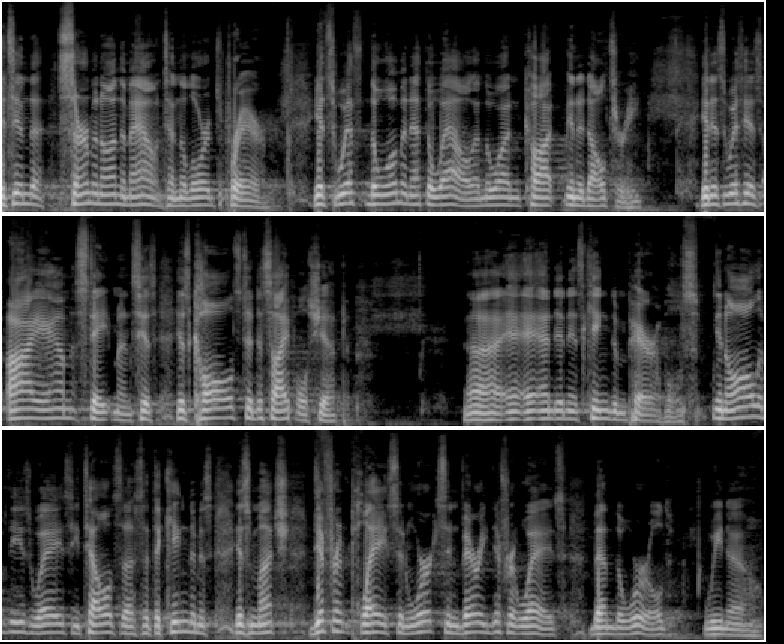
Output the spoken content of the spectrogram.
It's in the Sermon on the Mount and the Lord's Prayer. It's with the woman at the well and the one caught in adultery. It is with his I am statements, his, his calls to discipleship, uh, and in his kingdom parables. In all of these ways, he tells us that the kingdom is, is much different place and works in very different ways than the world we know.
